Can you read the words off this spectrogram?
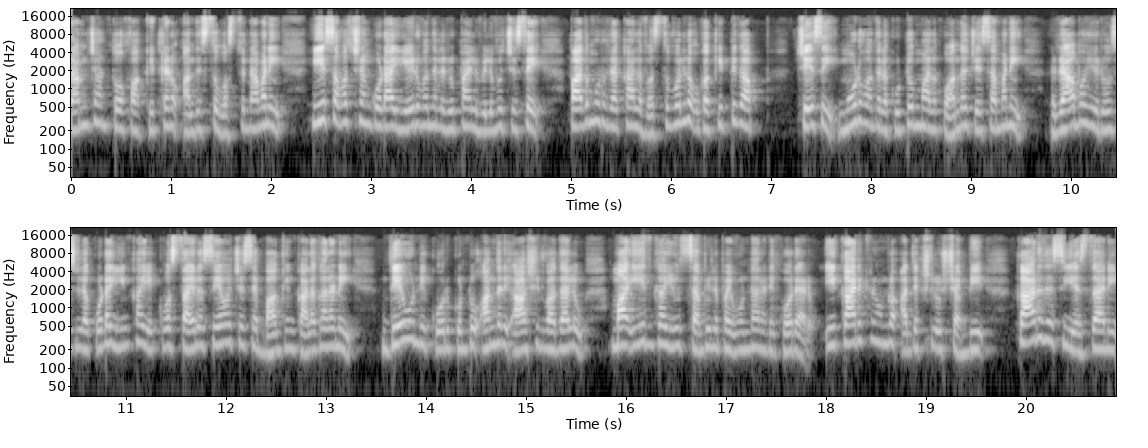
రంజాన్ తోఫా కిట్లను అందిస్తూ వస్తున్నామని. ఈ సంవత్సరం కూడా ఏడు వందల రూపాయలు విలువ చేసే పదమూడు రకాల వస్తువుల్లో ఒక కిట్గా చేసి మూడు వందల కుటుంబాలకు అందజేశామని రాబోయే రోజుల్లో కూడా ఇంకా ఎక్కువ స్థాయిలో సేవ చేసే భాగ్యం కలగాలని దేవుణ్ణి కోరుకుంటూ అందరి ఆశీర్వాదాలు మా ఈద్గా యూత్ సభ్యులపై ఉండాలని కోరారు. ఈ కార్యక్రమంలో అధ్యక్షులు షబ్బీర్ కార్యదర్శి యజ్దాని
